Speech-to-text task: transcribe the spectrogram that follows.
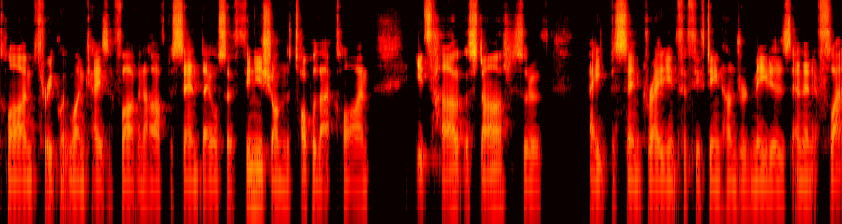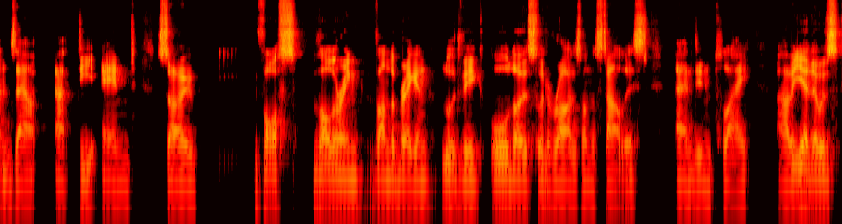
climb, 3.1 Ks at 5.5%. They also finish on the top of that climb. It's hard at the start, sort of 8% gradient for 1500 meters, and then it flattens out at the end. So, Vos, Vollering, Van der Breggen, Ludwig, all those sort of riders on the start list and in play. Uh, but yeah, there was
